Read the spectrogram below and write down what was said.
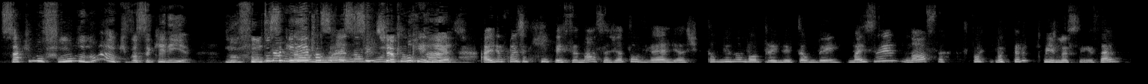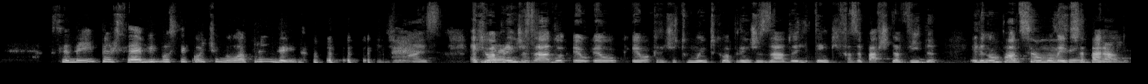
Só que no fundo não é o que você queria. No fundo, não, você queria não, você não é no fundo que eu queria. Aí depois eu fiquei pensando, nossa, já tô velha, acho que talvez não vou aprender tão bem. Mas, é, nossa, foi, foi tranquilo, assim, sabe? Você nem percebe e você continua aprendendo. Demais. É que o né? aprendizado, eu, eu, eu acredito muito que o aprendizado ele tem que fazer parte da vida. Ele não pode ser um momento Sim. separado.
